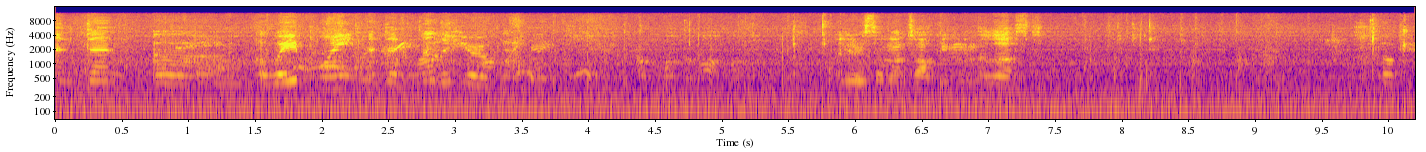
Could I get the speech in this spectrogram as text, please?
and then uh, a waypoint, and then another hero point. I hear someone talking on the left. Okay.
